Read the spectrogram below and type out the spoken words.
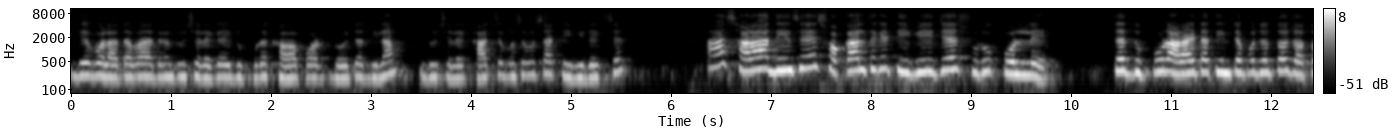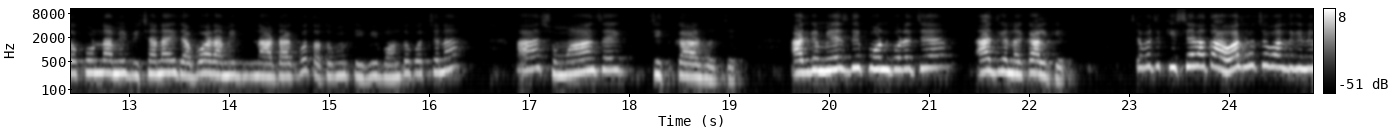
দিয়ে বলাতে আবার দেখুন দু ছেলেকে এই দুপুরে খাওয়ার পর দইটা দিলাম। দু ছেলে খাচ্ছে, বসে বসে আর টিভি দেখছে। আর সারাদিন সে সকাল থেকে টিভি যে শুরু করলে, সে দুপুর আড়াইটা, তিনটে পর্যন্ত যতক্ষণ না আমি বিছানায় যাব আর আমি না ডাকবো, ততক্ষণ টিভি বন্ধ করছে না। আর সমান সেই চিৎকার হচ্ছে। আজকে মেজ দিয়ে ফোন করেছে, আজকে নয়, কালকে। তো বলছে, কিসের এত আওয়াজ হচ্ছে বল দেখিনি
